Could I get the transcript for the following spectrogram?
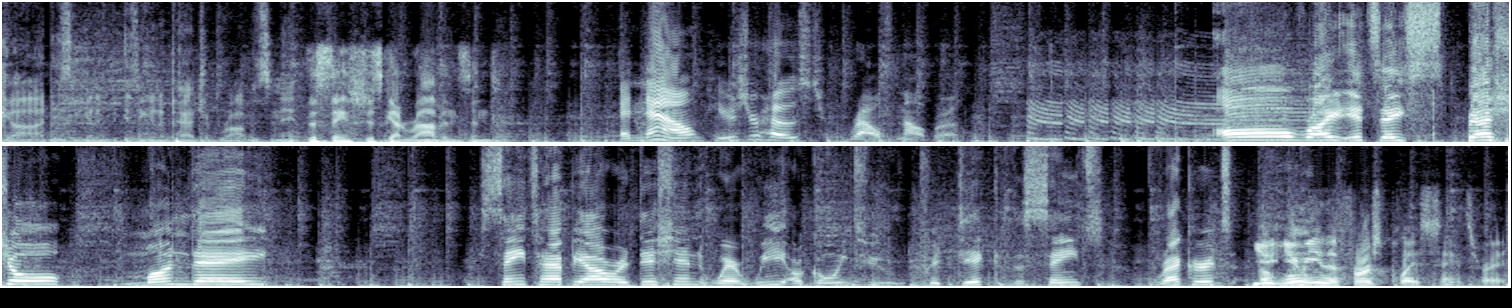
God, is he going to is he going to Patrick Robinson it? The Saints just got Robinson. And now, here's your host, Ralph Malbrough. All right, it's a special Monday Saints Happy Hour edition where we are going to predict the Saints records. The You, you whole- mean the first place Saints, right?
